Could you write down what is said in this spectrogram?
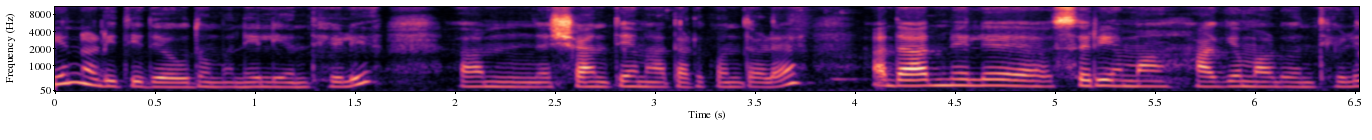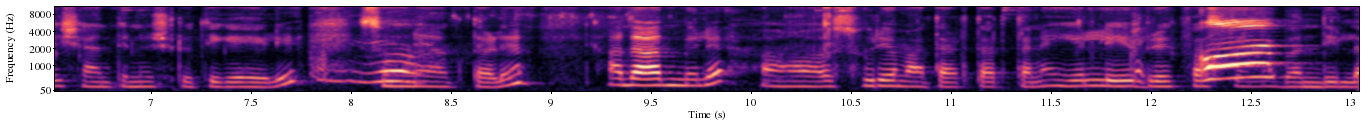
ಏನು ನಡೀತಿದೆ ಹೌದು ಮನೇಲಿ ಅಂಥೇಳಿ ಶಾಂತಿ ಮಾತಾಡ್ಕೊತಾಳೆ. ಅದಾದಮೇಲೆ ಸರಿ ಅಮ್ಮ ಹಾಗೆ ಮಾಡು ಅಂತ ಹೇಳಿ ಶಾಂತಿನೂ ಶ್ರುತಿಗೆ ಹೇಳಿ ಸುಮ್ಮನೆ ಆಗ್ತಾಳೆ. ಅದಾದಮೇಲೆ ಸೂರ್ಯ ಮಾತಾಡ್ತಾ ಇರ್ತಾನೆ. ಎಲ್ಲಿ ಬ್ರೇಕ್ಫಾಸ್ಟ್ ಬಂದಿಲ್ಲ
